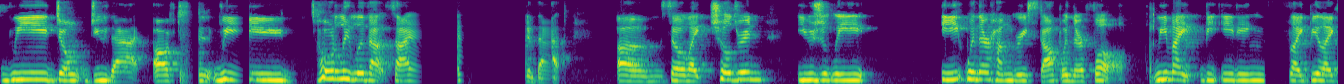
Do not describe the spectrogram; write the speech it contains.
we don't do that often. We totally live outside of that. Um, so, like children usually eat when they're hungry, stop when they're full. We might be eating, like, be like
